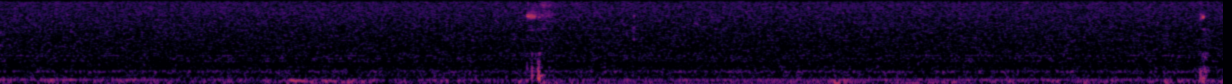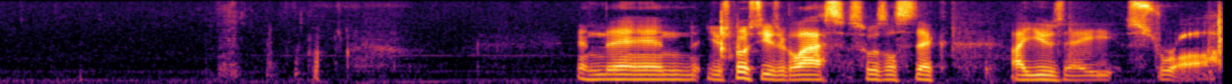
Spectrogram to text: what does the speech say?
And then you're supposed to use a glass swizzle stick. I use a straw.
